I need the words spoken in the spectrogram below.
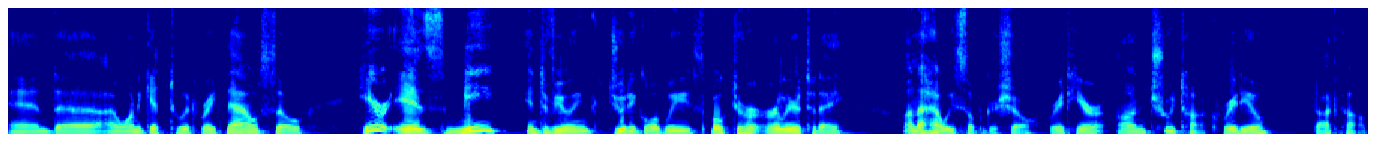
and uh, I want to get to it right now. So here is me interviewing Judy Gold. We spoke to her earlier today on the Howie Silberger Show, right here on TrueTalkRadio.com.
